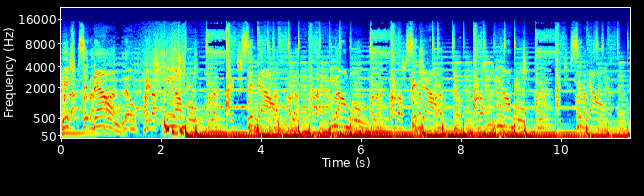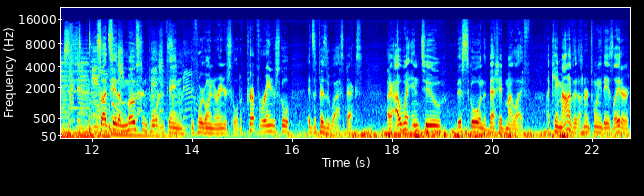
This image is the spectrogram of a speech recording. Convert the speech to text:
Bitch, sit down. Bitch, Be humble. Sit down. Be humble. Sit down. Be humble. Sit down. So I'd say the most important thing before going to Ranger School, to prep for Ranger School, is the physical aspects. Like I went into this school in the best shape of my life. I came out of it 120 days later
